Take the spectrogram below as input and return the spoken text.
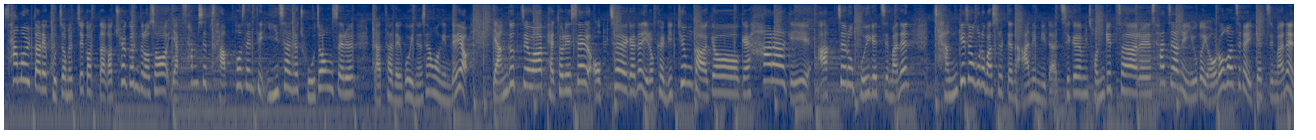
3월 달에 고점을 찍었다가 최근 들어서 약 34% 이상의 조정세를 나타내고 있는 상황인데요. 양극재와 배터리 셀 업체에게는 이렇게 리튬 가격의 하락이 악재로 보이겠지만은 장기적으로 봤을 때는 아닙니다. 지금 전기차를 사지 않은 이유가 여러 가지가 있겠지만 은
